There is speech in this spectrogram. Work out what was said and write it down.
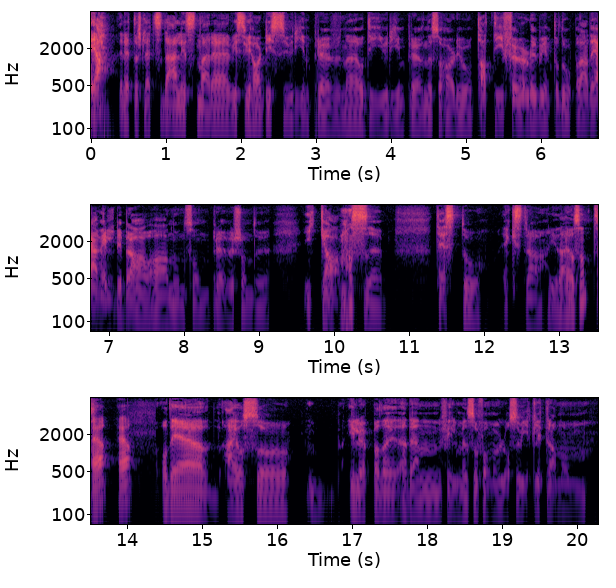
Ja, rett og slett. Så det er litt sånn derre Hvis vi har disse urinprøvene og de urinprøvene, så har du jo tatt de før du begynte å dope deg. Det er veldig bra å ha noen sånne prøver som du ikke har masse testo ekstra i deg og sånt. Ja, ja. Og det er jo også I løpet av, den filmen så får man vel også vite litt om eh,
